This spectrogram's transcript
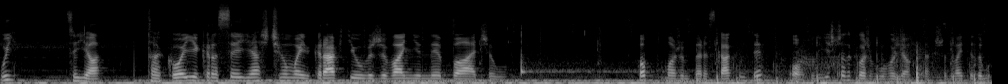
Ой, це я. Такої краси я ще в Майнкрафті у виживанні не бачив. Хоп, можемо перескакнути. О, тут є ще також вугольок, так що давайте добу.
